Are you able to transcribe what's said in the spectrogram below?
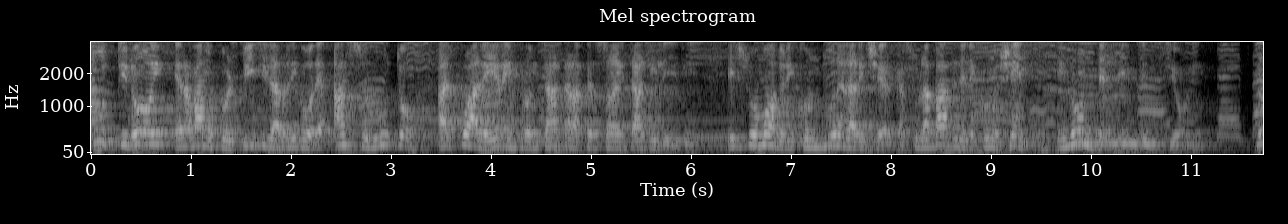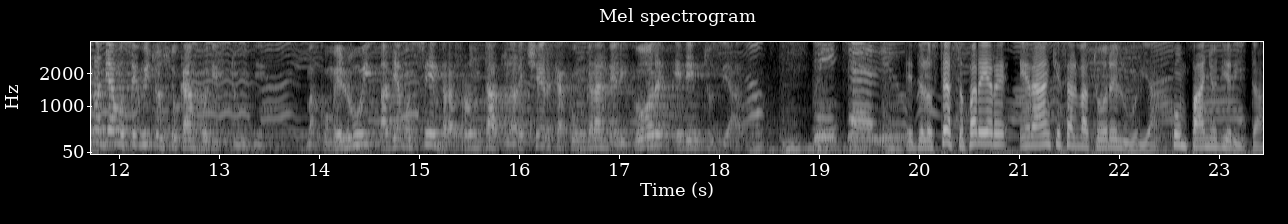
Tutti noi eravamo colpiti dal rigore assoluto al quale era improntata la personalità di Levi e il suo modo di condurre la ricerca sulla base delle conoscenze e non delle invenzioni. Non abbiamo seguito il suo campo di studi, ma come lui abbiamo sempre affrontato la ricerca con grande rigore ed entusiasmo. E dello stesso parere era anche Salvatore Luria, compagno di Rita.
